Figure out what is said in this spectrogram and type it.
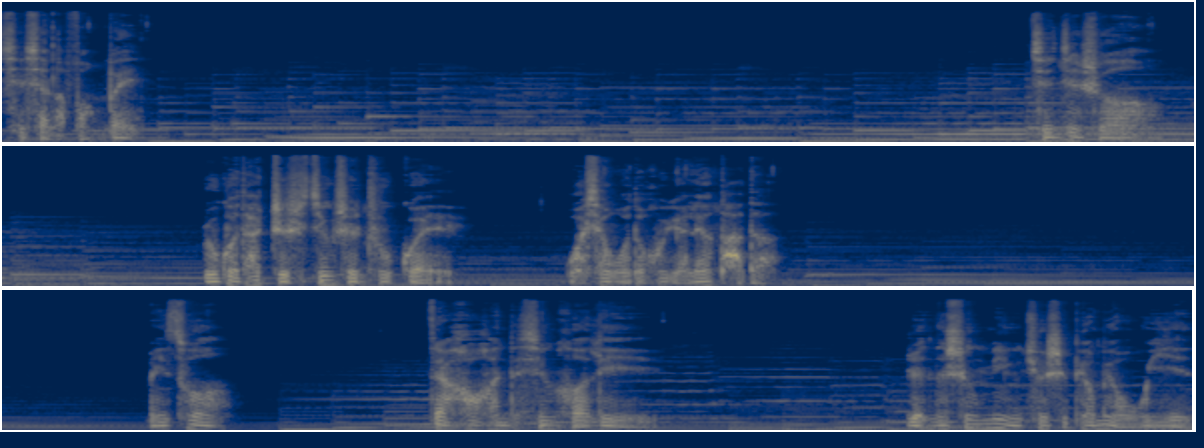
卸下了防备。芊芊说：“如果他只是精神出轨，我想我都会原谅他的。”没错，在浩瀚的星河里，人的生命却是缥缈无垠，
